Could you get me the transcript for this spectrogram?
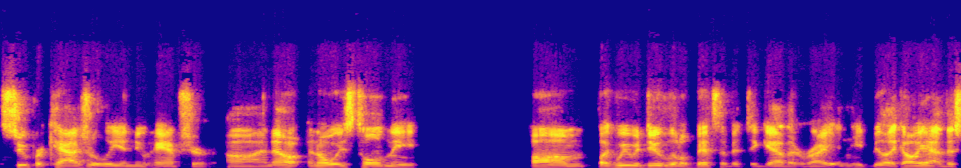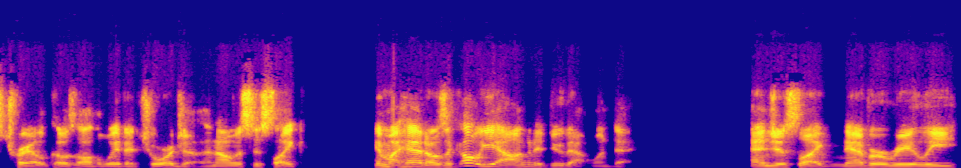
super casually in New Hampshire, uh, and and always told me, um, like we would do little bits of it together, right? And he'd be like, "Oh yeah, this trail goes all the way to Georgia," and I was just like, in my head, I was like, "Oh yeah, I'm to do that one day," and just like never really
